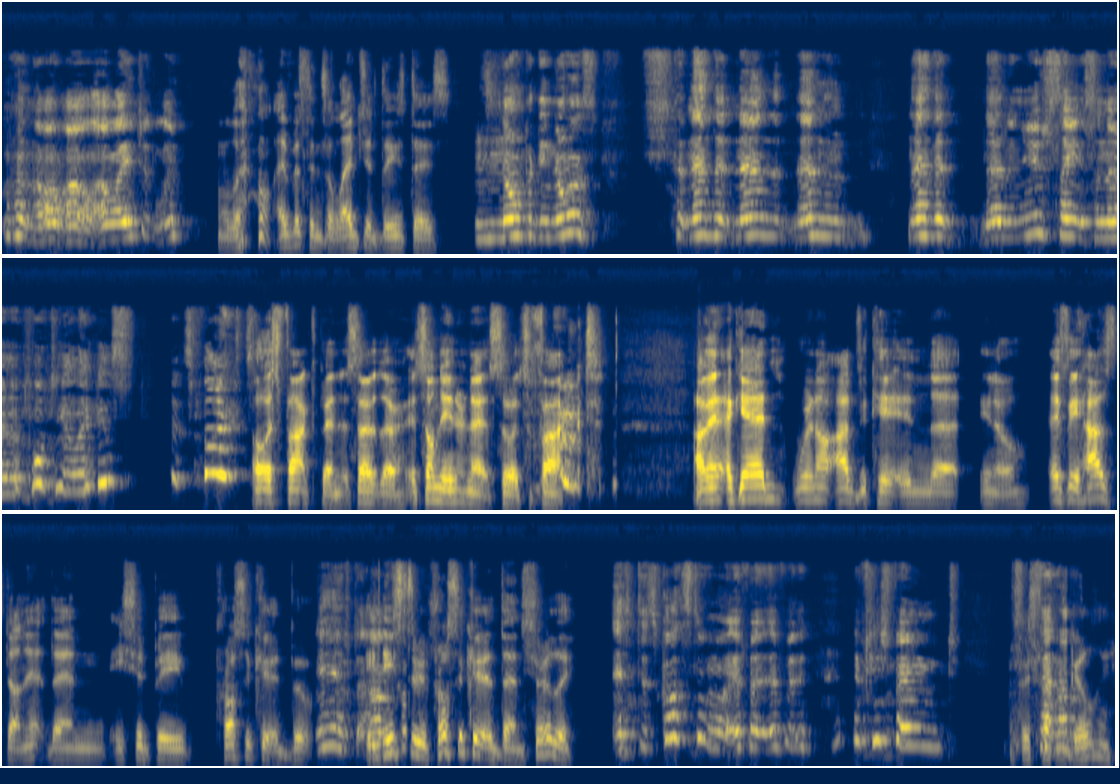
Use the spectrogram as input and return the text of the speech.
Al- al- allegedly, Well, everything's alleged these days. nobody knows. But now that now that now that, now that, now the news sites are now reporting it like it's it's fact. Oh, it's fact, Ben. It's out there. It's on the internet, so it's a fact. I mean, again, we're not advocating that. You know, if he has done it, then he should be prosecuted. But but he needs to be prosecuted then, surely, It's disgusting. If it, if it, if he's found if he's found guilty.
